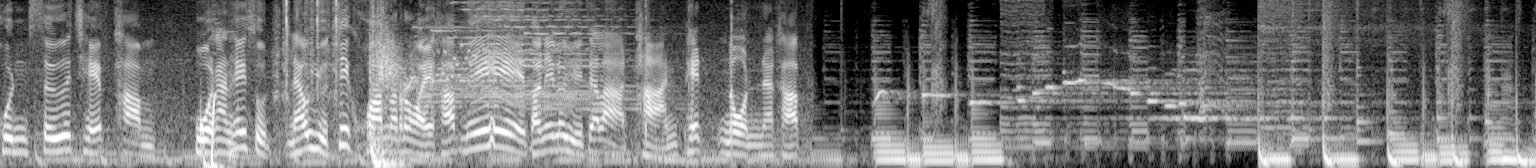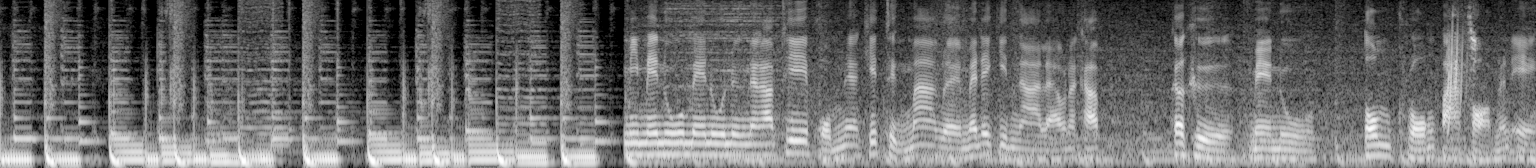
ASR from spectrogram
คุณซื้อเชฟทำปวดกันให้สุดแล้วอยู่ที่ความอร่อยครับ นี่ ตอนนี้เราอยู่ตลาดฐานเพชรนนท์นะครับ มีเมนูเมนูหนึ่งนะครับที่ผมเนี่ยคิดถึงมากเลยไม่ได้กินนานแล้วนะครับ ก็คือเมนูต้มโครงปลากรอบนั่นเอง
